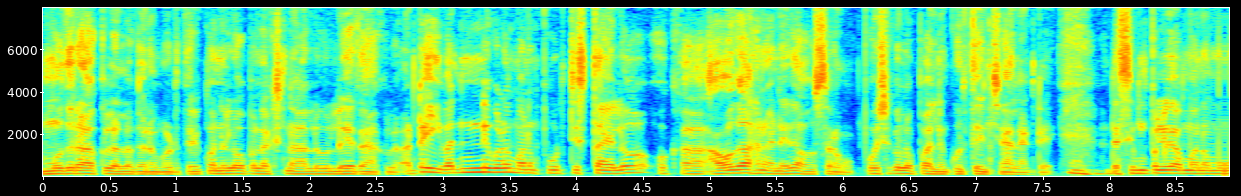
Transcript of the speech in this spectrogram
ముదురాకులలో కనబడతాయి. కొన్ని లోప లక్షణాలు లేదాకులు. అంటే ఇవన్నీ కూడా మనం పూర్తి స్థాయిలో ఒక అవగాహన అనేది అవసరం. పోషక లోపాలను గుర్తించాలంటే. అంటే సింపుల్గా మనము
